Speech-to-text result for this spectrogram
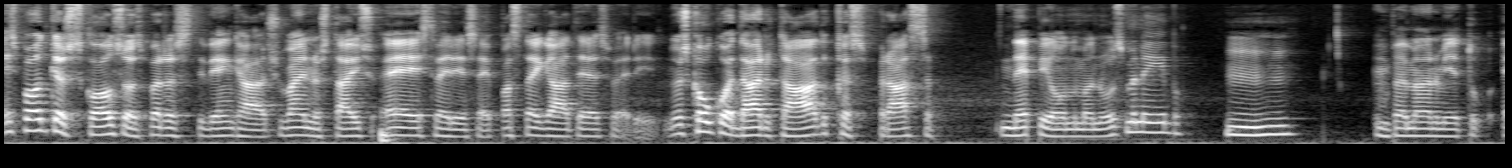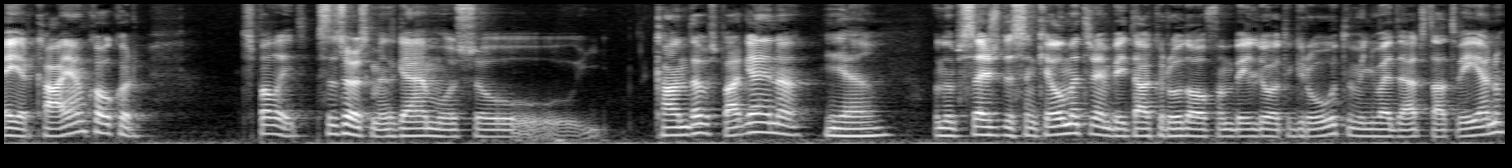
es podkāstus klausos parasti vienkārši vai nu es taisu ēst, vai eju pastaigāties, vai arī nu, es kaut ko daru tādu, kas prasa nepilnu manu uzmanību. Mhm. Un, piemēram, ja tu ej ar kājām kaut kur, tas palīdz. Es atceros, ka mēs gājām mūsu kandavas pārgājienā. Jā. Un ap 60 km bija tā, ka Rudolfam bija ļoti grūti, un viņu vajadzēja atstāt vienu.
